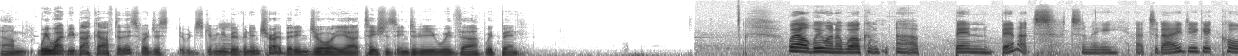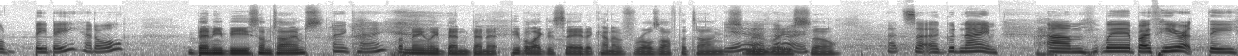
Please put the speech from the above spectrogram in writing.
Um, we won't be back after this. We're just we're just giving mm. a bit mm. of an intro, but enjoy uh, Tisha's interview with uh, with Ben. Well, we want to welcome uh, Ben Bennett to me uh, today. Do you get called BB at all? Benny B sometimes. Okay. But mainly Ben Bennett. People like to say it. It kind of rolls off the tongue yeah, smoothly. No. So that's a good name. Um, we're both here at the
